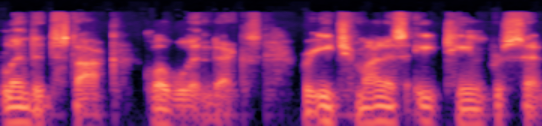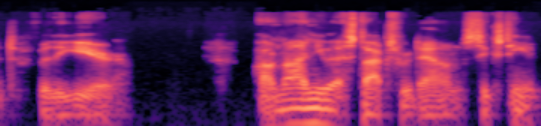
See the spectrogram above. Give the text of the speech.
blended stock global index were each minus 18% for the year, Our non-US stocks were down 16%.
